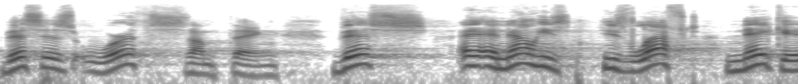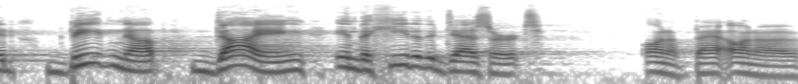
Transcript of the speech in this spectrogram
this is worth something. This and, and now he's, he's left naked, beaten up, dying in the heat of the desert on a, ba- on a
